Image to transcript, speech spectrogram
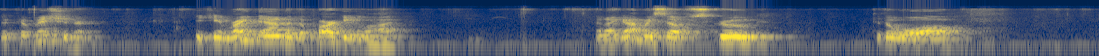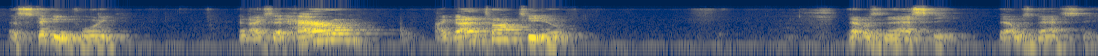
the commissioner. He came right down to the parking lot, and I got myself screwed to the wall, a sticking point, and I said, Harold, I got to talk to you. That was nasty. That was nasty.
